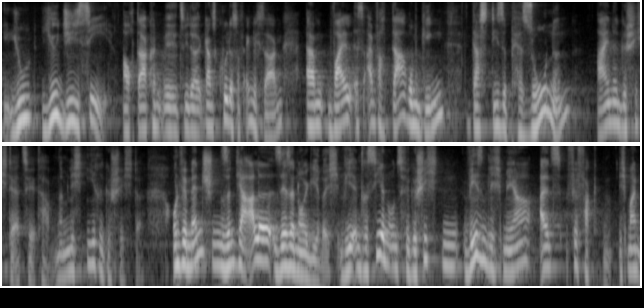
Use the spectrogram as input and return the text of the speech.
UGC, auch da könnten wir jetzt wieder ganz cool das auf Englisch sagen, ähm, weil es einfach darum ging, dass diese Personen eine Geschichte erzählt haben, nämlich ihre Geschichte. Und wir Menschen sind ja alle sehr, sehr neugierig. Wir interessieren uns für Geschichten wesentlich mehr als für Fakten. Ich meine,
